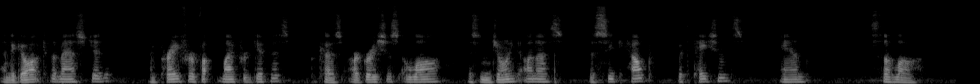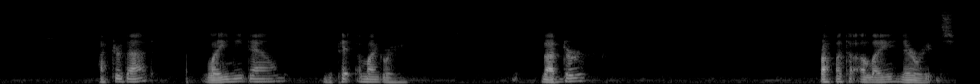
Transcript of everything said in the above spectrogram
and to go out to the masjid and pray for my forgiveness, because our gracious Allah has enjoined on us to seek help with patience and salah. After that, lay me down in the pit of my grave. Nadr Rahmata alayh narrates,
